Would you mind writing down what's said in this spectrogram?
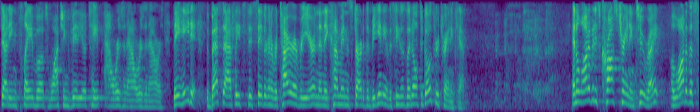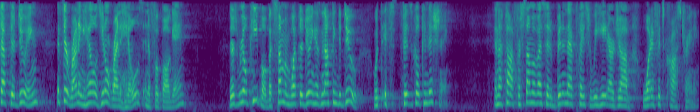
Studying playbooks, watching videotape hours and hours and hours. They hate it. The best athletes they say they're going to retire every year, and then they come in and start at the beginning of the season so they don't have to go through training camp. And a lot of it is cross training too, right? A lot of the stuff they're doing, if they're running hills, you don't run hills in a football game. There's real people, but some of what they're doing has nothing to do with its physical conditioning. And I thought for some of us that have been in that place where we hate our job, what if it's cross training?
